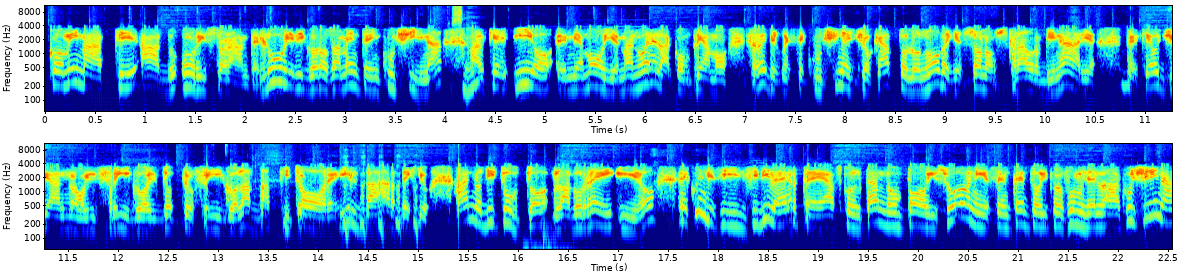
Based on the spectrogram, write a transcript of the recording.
come i matti ad un ristorante. Lui rigorosamente in cucina, sì. al che io e mia moglie Emanuela compriamo, sapete, queste cucine giocattolo nuove che sono straordinarie, perché oggi hanno il frigo, il doppio frigo, l'abbattitore, il barbecue, hanno di tutto, la vorrei io, e quindi si, si diverte ascoltando un po' i suoni e sentendo i profumi della cucina,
